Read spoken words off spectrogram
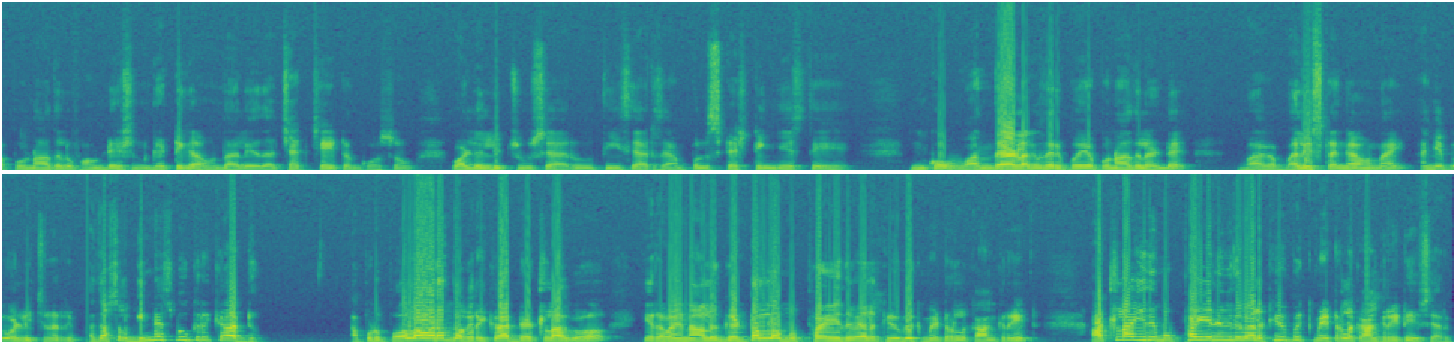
ఆ పునాదులు ఫౌండేషన్ గట్టిగా ఉందా లేదా చెక్ చేయటం కోసం వాళ్ళు వెళ్ళి చూశారు తీశారు శాంపుల్స్ టెస్టింగ్ చేస్తే ఇంకో వందేళ్ళకు సరిపోయే పునాదులు అండి బాగా బలిష్టంగా ఉన్నాయి అని చెప్పి వాళ్ళు ఇచ్చిన రిప్ అది అసలు గిన్నెస్ బుక్ రికార్డు. అప్పుడు పోలవరం ఒక రికార్డు ఎట్లాగో ఇరవై నాలుగు గంటల్లో ముప్పై ఐదు వేల క్యూబిక్ మీటర్ల కాంక్రీట్ అట్లా ఇది ముప్పై ఎనిమిది వేల క్యూబిక్ మీటర్ల కాంక్రీట్ వేశారు.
